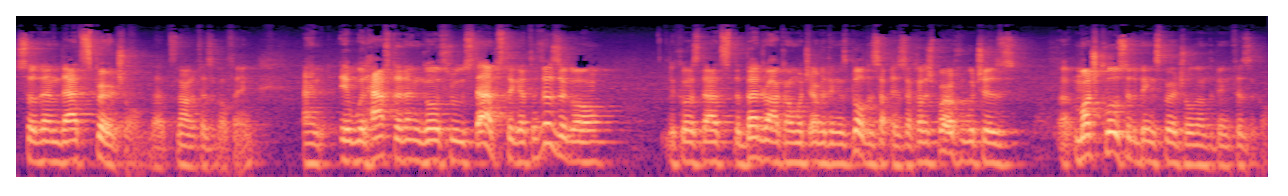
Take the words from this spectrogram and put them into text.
so then that's spiritual. That's not a physical thing. And it would have to then go through steps to get to physical, because that's the bedrock on which everything is built, is, is HaKadosh Baruch Hu, which is uh, much closer to being spiritual than to being physical.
